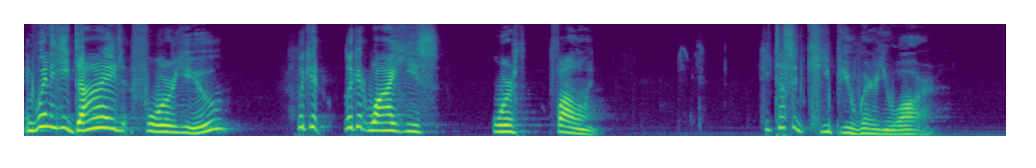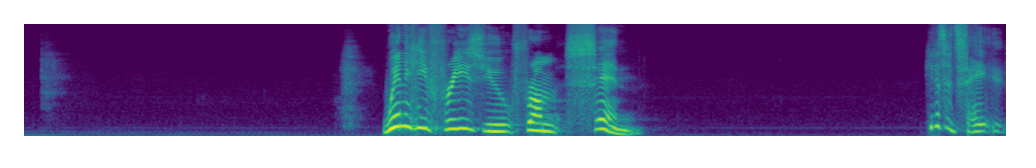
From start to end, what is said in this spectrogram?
And when he died for you, look at, look at why he's worth following. He doesn't keep you where you are. When He frees you from sin, He doesn't say,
